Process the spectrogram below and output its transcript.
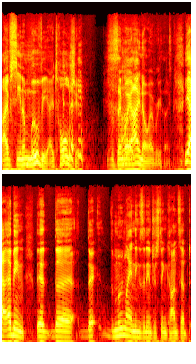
I've seen a movie. I told you. It's the same way I know everything. Yeah, I mean the the the, moon landing is an interesting concept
